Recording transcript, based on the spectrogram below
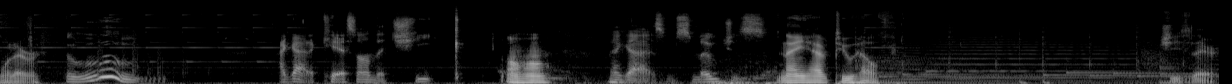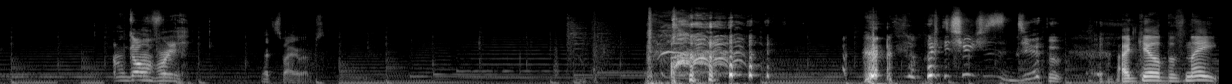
Whatever. Ooh. I got a kiss on the cheek. Uh huh. I got some smooches. Now you have two health. She's there. I'm going for you. That's spiderwebs. what did you just do? I killed the snake.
